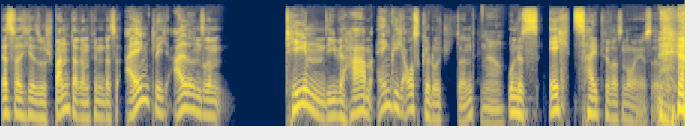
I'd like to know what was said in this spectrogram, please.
das, was ich ja so spannend darin finde, dass eigentlich all unsere Themen, die wir haben, eigentlich ausgelutscht sind Ja. und es echt Zeit für was Neues ist. ja.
